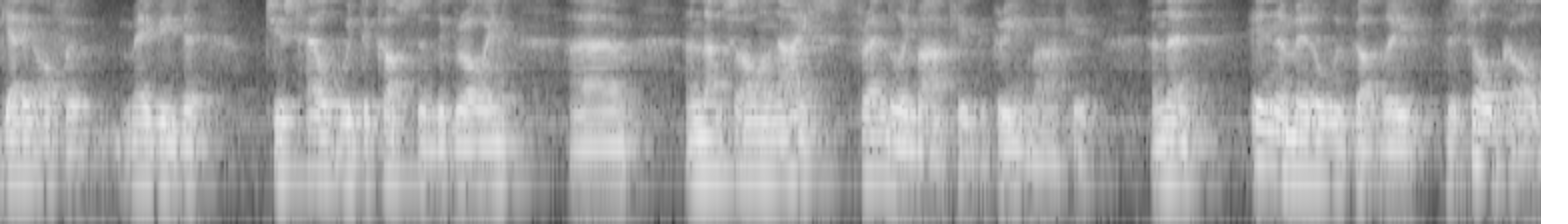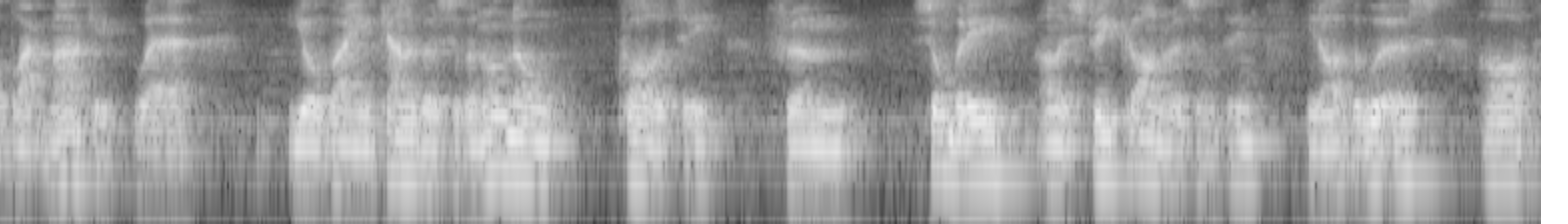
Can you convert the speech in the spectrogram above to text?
get it off of maybe to just help with the costs of the growing. Um, and that's all a nice friendly market the green market. And then in the middle we've got the the so-called black market where you're buying cannabis of an unknown quality from somebody on a street corner or something you know at the worst. Or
